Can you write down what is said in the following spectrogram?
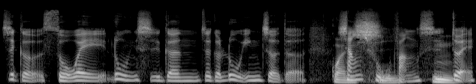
这个所谓录音师跟这个录音者的相处方式。嗯对，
